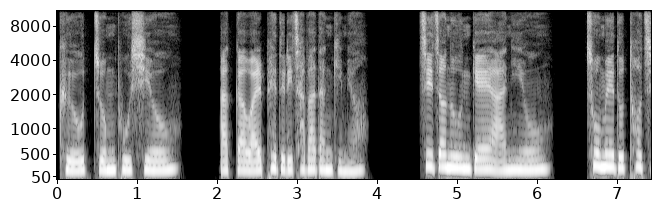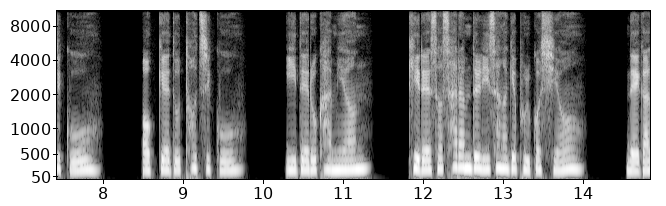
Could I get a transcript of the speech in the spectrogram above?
그 옷 좀 보시오. 아까 왈패들이 잡아당기며 찢어놓은 게 아니오. 소매도 터지고 어깨도 터지고 이대로 가면 길에서 사람들 이상하게 볼 것이요. 내가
